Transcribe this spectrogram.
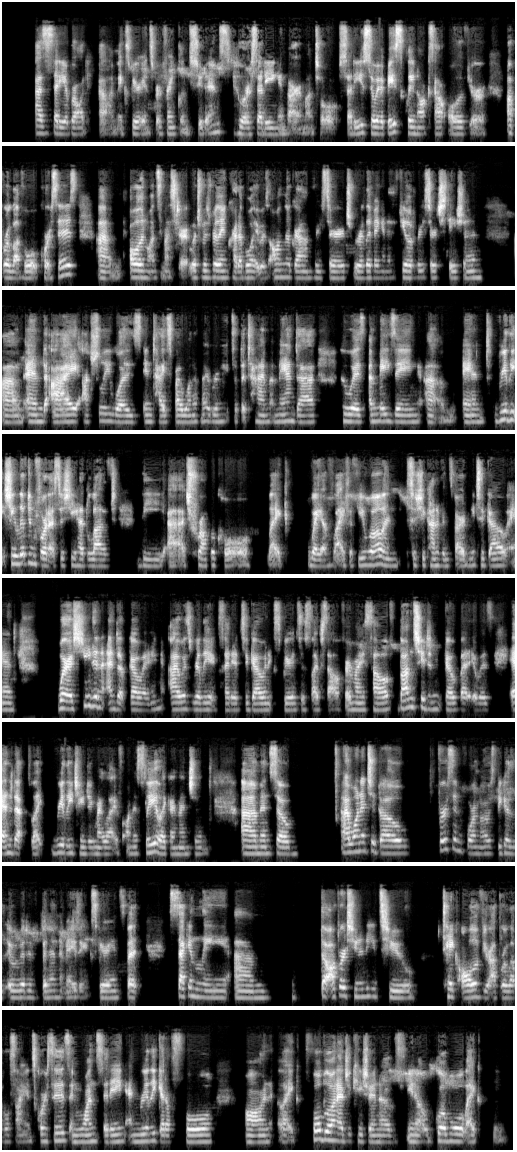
as a study abroad um, experience for Franklin students who are studying environmental studies. So it basically knocks out all of your upper level courses um, all in one semester, which was really incredible. It was on the ground research. We were living in a field research station. Um, and I actually was enticed by one of my roommates at the time, Amanda, who is amazing um, and really, she lived in Florida, so she had loved the uh, tropical like way of life, if you will. And so she kind of inspired me to go. And whereas she didn't end up going, I was really excited to go and experience this lifestyle for myself. Bummed she didn't go, but it was, it ended up like really changing my life, honestly, like I mentioned. Um, and so I wanted to go first and foremost because it would have been an amazing experience. But secondly, um, the opportunity to take all of your upper level science courses in one sitting and really get a full on like full blown education of you know global like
